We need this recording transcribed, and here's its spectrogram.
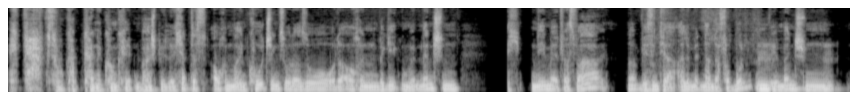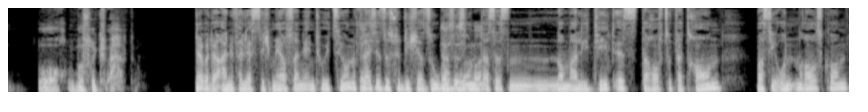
ich hab so hab keine konkreten Beispiele. Ich habe das auch in meinen Coachings oder so oder auch in Begegnungen mit Menschen. Ich nehme etwas wahr. Ne? Wir sind ja alle miteinander verbunden, Mhm. wir Menschen, Mhm. so auch über Frequenz. Ja, aber der eine verlässt sich mehr auf seine Intuition. Und vielleicht ist es für dich ja so Das gewohnt, dass es eine Normalität ist, darauf zu vertrauen, was hier unten rauskommt,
